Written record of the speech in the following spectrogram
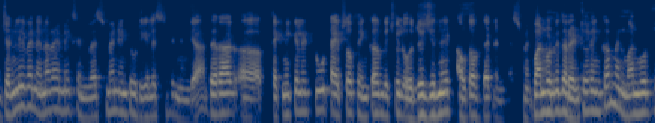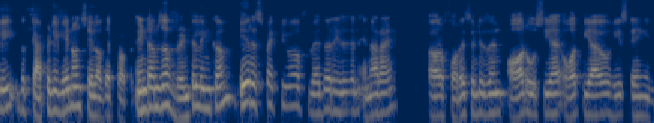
Generally, when NRI makes investment into real estate in India, there are uh, technically two types of income which will originate out of that investment. One would be the rental income, and one would be the capital gain on sale of that property. In terms of rental income, irrespective of whether it is an NRI or a foreign citizen or OCI or PIO, he's staying in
